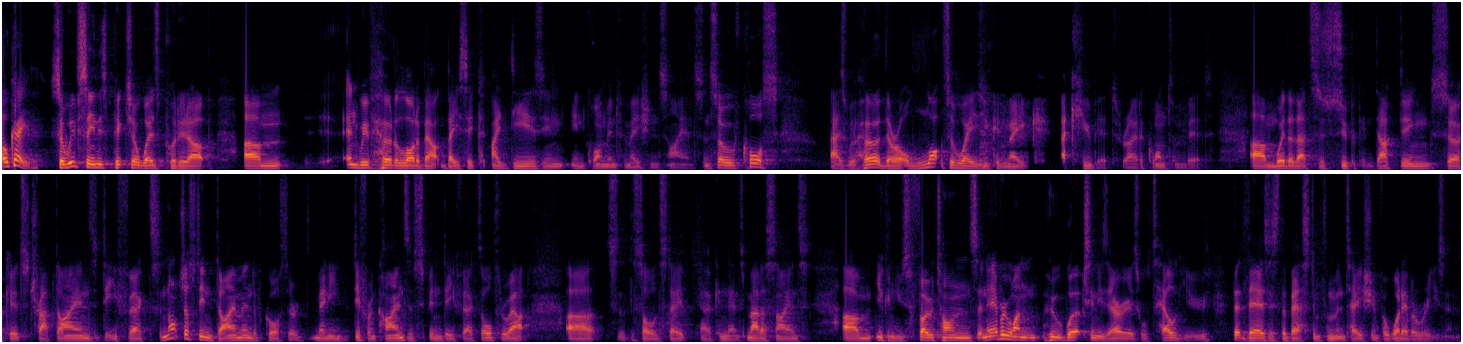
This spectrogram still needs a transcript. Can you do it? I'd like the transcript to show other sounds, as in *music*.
Okay, so we've seen this picture, Wes put it up, um, and we've heard a lot about basic ideas in, in quantum information science. And so, of course, as we've heard, there are lots of ways you can make a qubit, right, a quantum bit. Um, whether that's superconducting circuits, trapped ions, defects, and not just in diamond, of course, there are many different kinds of spin defects all throughout uh, the solid state uh, condensed matter science. Um, you can use photons, and everyone who works in these areas will tell you that theirs is the best implementation for whatever reason.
